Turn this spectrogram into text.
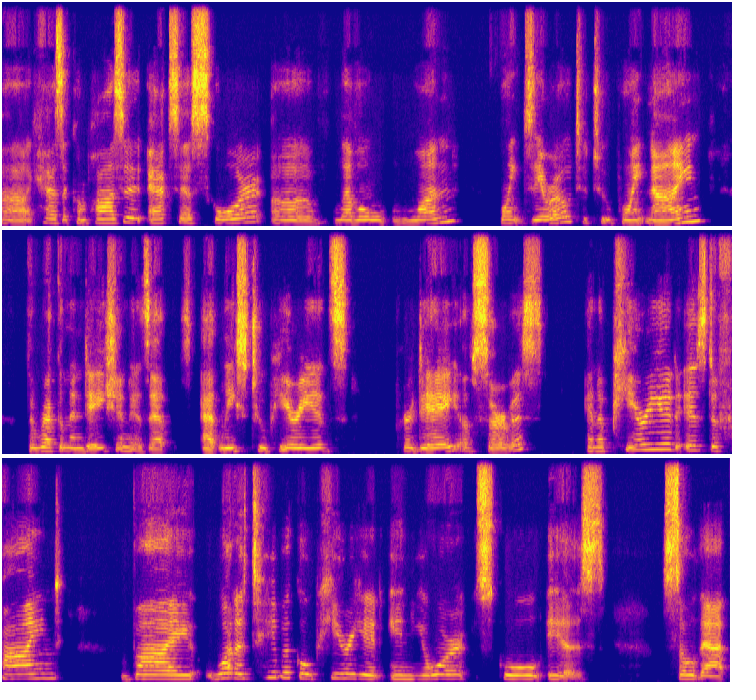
uh, has a composite access score of level 1.0 to 2.9. The recommendation is at, at least two periods per day of service. And a period is defined by what a typical period in your school is. So that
